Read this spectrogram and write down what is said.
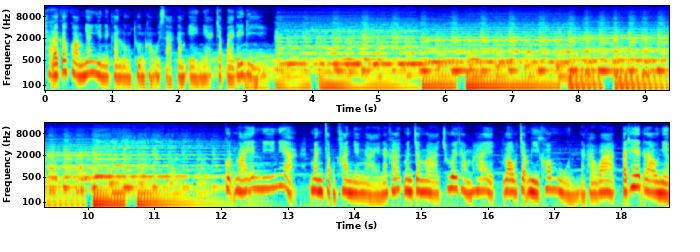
ค่ะแล้วก็ความยั่งยืนในการลงทุนของอุตสาหกรรมเองเนี่ยจะไปได้ดี กฎหมายอันนี้เนี่ยมันสำคัญยังไงนะคะ มันจะมาช่วยทำให้เราจะมีข้อมูลนะคะว่าประเทศเราเนี่ย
